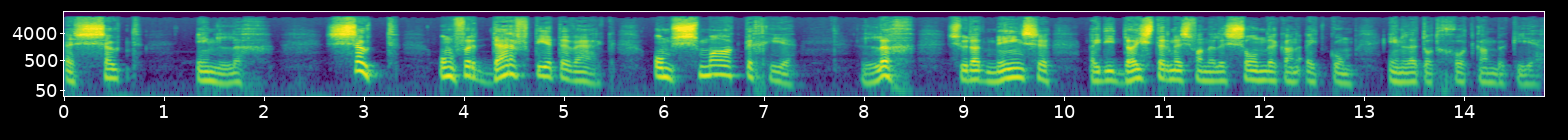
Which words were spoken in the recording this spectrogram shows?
is sout en lig. Sout om verderf te te werk, om smaak te gee. Lig sodat mense uit die duisternis van hulle sonde kan uitkom en hulle tot God kan bekeer.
